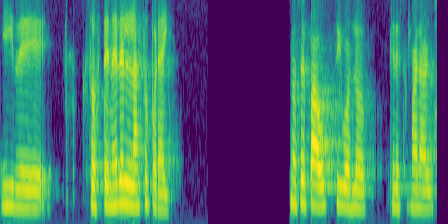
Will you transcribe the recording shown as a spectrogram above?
y de sostener el lazo por ahí. No sé, Pau, si vos lo querés sumar algo.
